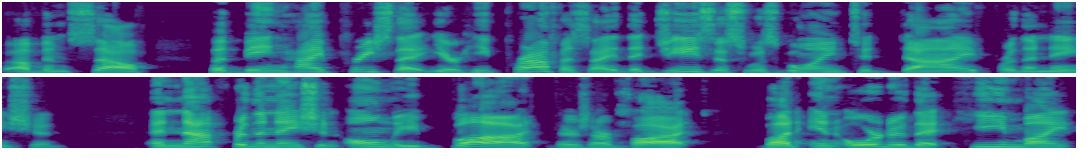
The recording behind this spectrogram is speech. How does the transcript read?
of himself, but being high priest that year, he prophesied that Jesus was going to die for the nation and not for the nation only, but, there's our but, but in order that he might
